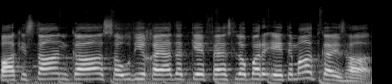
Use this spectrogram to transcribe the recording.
پاکستان کا سعودی قیادت کے فیصلوں پر اعتماد کا اظہار۔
